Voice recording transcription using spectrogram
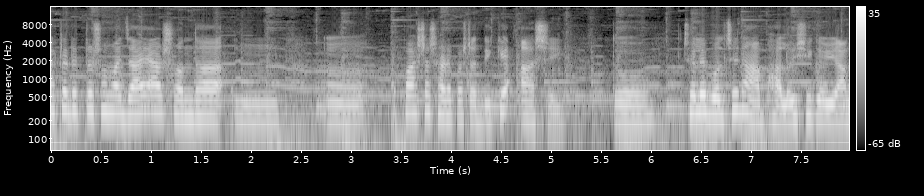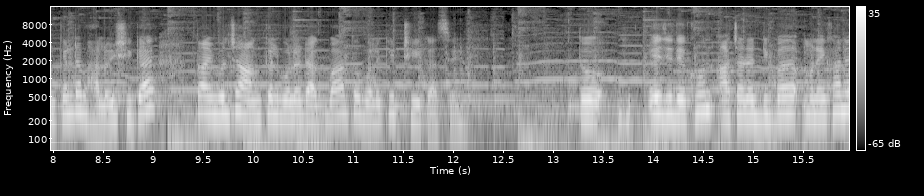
একটা দেড়টার সময় যায় আর সন্ধ্যা পাঁচটা সাড়ে পাঁচটার দিকে আসে। তো ছেলে বলছে, না, ভালোই শেখায়, ওই আঙ্কেলটা ভালোই শেখায়। তো আমি বলছি আঙ্কেল বলে ডাকবা? তো বলে কি, ঠিক আছে। তো এই যে দেখুন, আচারের ডিব্বা মানে এখানে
